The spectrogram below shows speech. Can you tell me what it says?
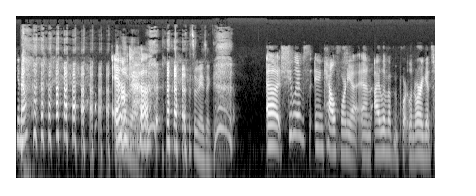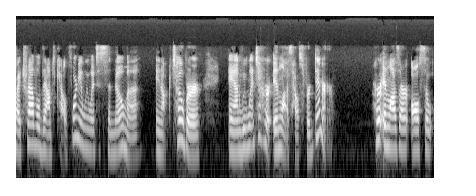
you know And, that. That's amazing. uh, she lives in California, and I live up in Portland, Oregon. So I traveled down to California, and we went to Sonoma in October, and we went to her in-laws' house for dinner. Her in-laws are also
